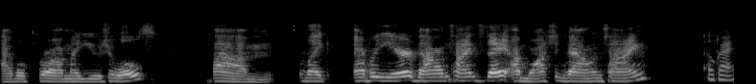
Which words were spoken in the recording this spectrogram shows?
I will throw on my usuals. Um like every year Valentine's Day, I'm watching Valentine Okay.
